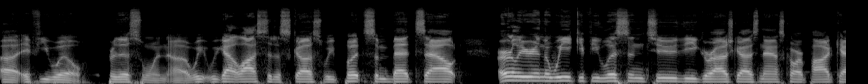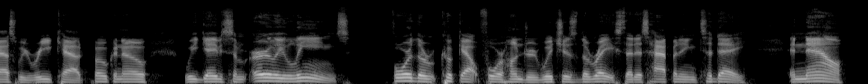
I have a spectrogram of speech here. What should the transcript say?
uh, if you will, for this one. Uh, we we got lots to discuss. We put some bets out earlier in the week. If you listen to the Garage Guys NASCAR podcast, we recapped Pocono. We gave some early leans for the Cook Out 400, which is the race that is happening today. And now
